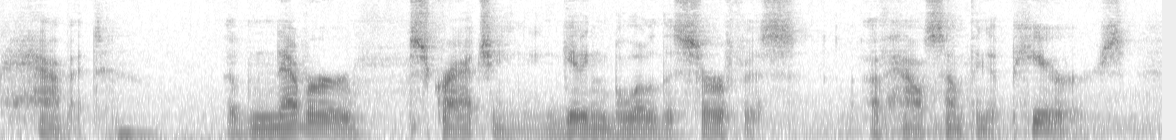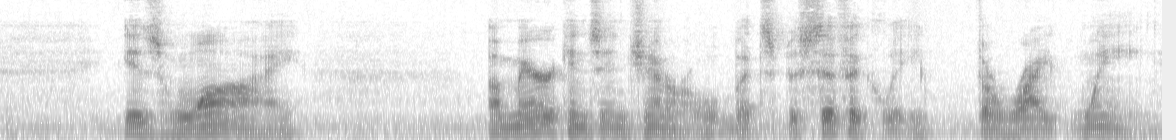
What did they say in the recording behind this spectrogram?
habit of never scratching and getting below the surface of how something appears is why Americans in general, but specifically the right wing,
